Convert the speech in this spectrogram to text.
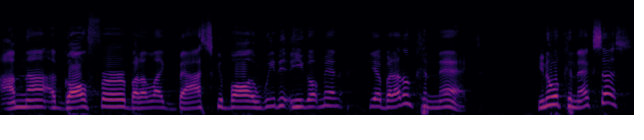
I'm not a golfer, but I like basketball. And, we did, and you go, man, yeah, but I don't connect. You know what connects us?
